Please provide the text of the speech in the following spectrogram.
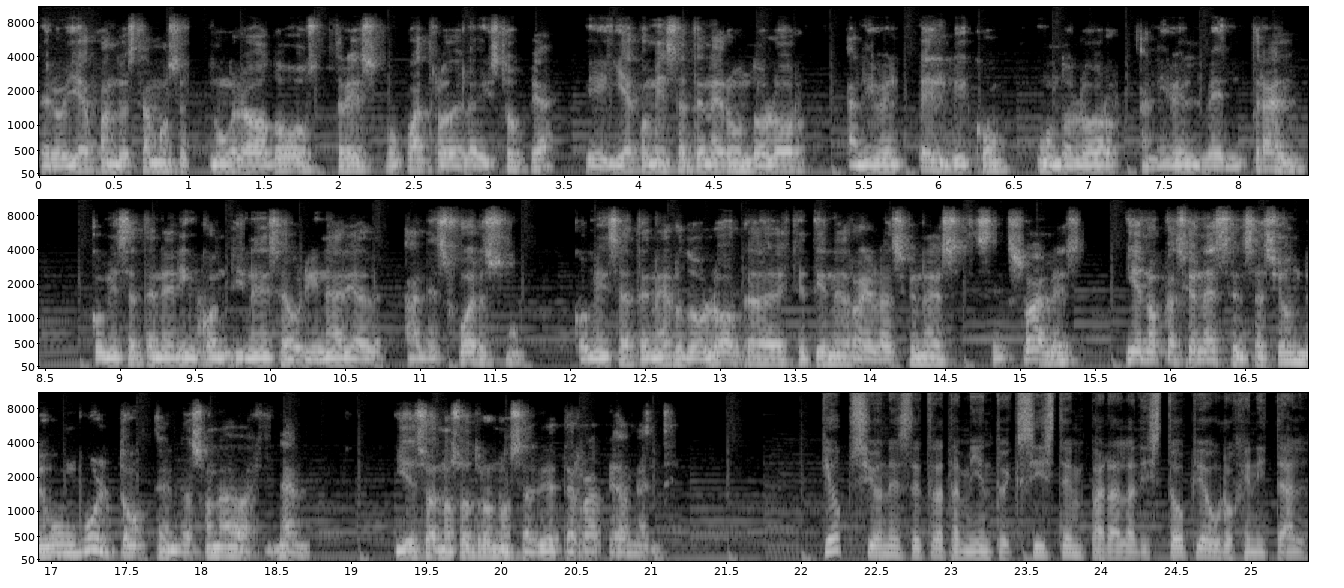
pero ya cuando estamos en un grado 2, 3 o 4 de la distopia, eh, ya comienza a tener un dolor a nivel pélvico, un dolor a nivel ventral, comienza a tener incontinencia urinaria al esfuerzo, comienza a tener dolor cada vez que tiene relaciones sexuales y en ocasiones sensación de un bulto en la zona vaginal. Y eso a nosotros nos advierte rápidamente. ¿Qué opciones de tratamiento existen para la distopia urogenital?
